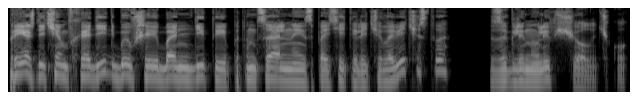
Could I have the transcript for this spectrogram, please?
Прежде чем входить, бывшие бандиты и потенциальные спасители человечества заглянули в щелочку.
